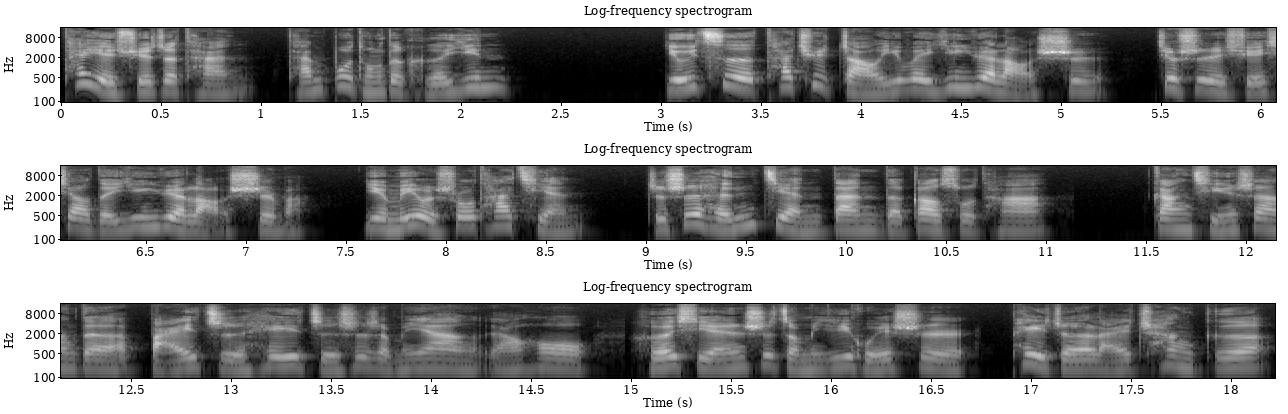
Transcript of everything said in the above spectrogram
他也学着弹，弹不同的和音。有一次，他去找一位音乐老师，就是学校的音乐老师嘛，也没有收他钱。只是很简单的告诉他，钢琴上的白纸黑纸是怎么样，然后和弦是怎么一回事，配着来唱歌，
